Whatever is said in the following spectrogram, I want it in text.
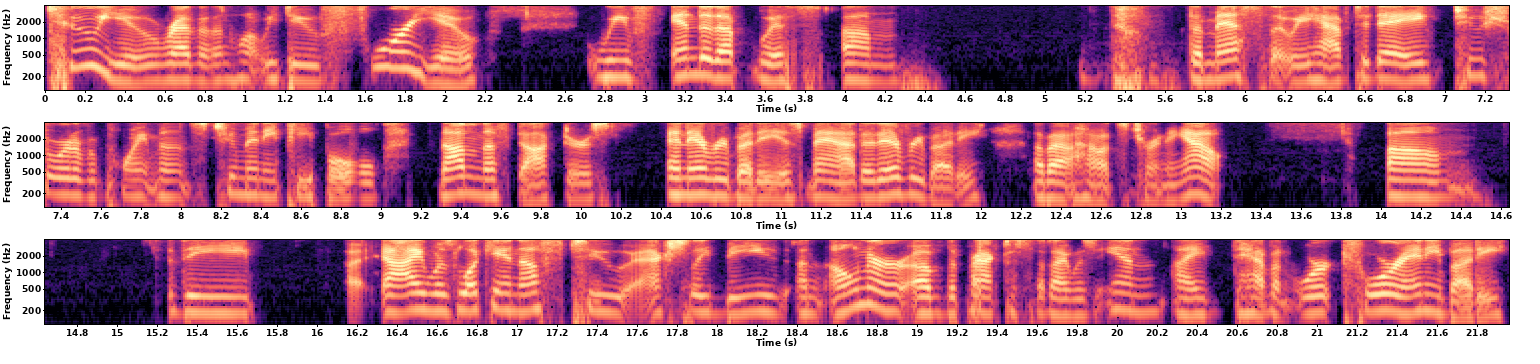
to you rather than what we do for you, we've ended up with um, the mess that we have today too short of appointments, too many people, not enough doctors, and everybody is mad at everybody about how it's turning out. Um, the I was lucky enough to actually be an owner of the practice that I was in. I haven't worked for anybody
